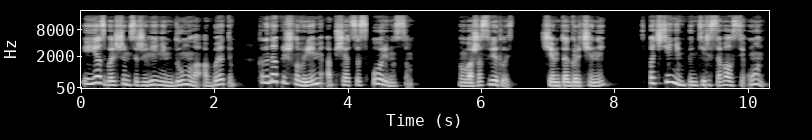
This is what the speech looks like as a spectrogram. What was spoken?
и я с большим сожалением думала об этом, когда пришло время общаться с Оринусом. «Ваша светлость, чем-то огорчены?» С почтением поинтересовался он,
